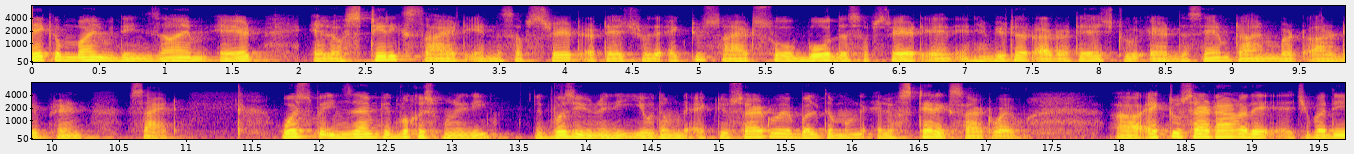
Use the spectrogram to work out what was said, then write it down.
دی کمباین وذ انزایم ایډ allosteric site and the substrate attached to the active site so both the substrate and inhibitor are attached to at the same time but are different site اوس په انزایم کې دوه قسمونه دي دوه ځایونه دي یو ته موږ اکټیو سایټ وایو بل ته موږ الوستریک سایټ وایو اکټیو سایټ هغه دی چې په دې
